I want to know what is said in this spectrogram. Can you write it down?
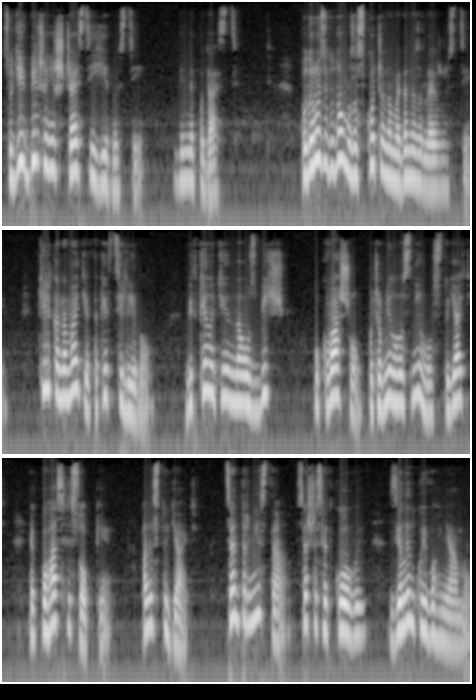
Судів більше, ніж честі й гідності. Він не подасть. По дорозі додому заскочив на Майдан Незалежності. Кілька наметів таки вціліло. Відкинуті на узбіч у квашу почорнілого снігу стоять, як погаслі сопки, але стоять. Центр міста все ще святковий, з ялинкою вогнями.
